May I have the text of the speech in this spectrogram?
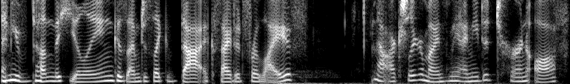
and you've done the healing because I'm just like that excited for life. That actually reminds me, I need to turn off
